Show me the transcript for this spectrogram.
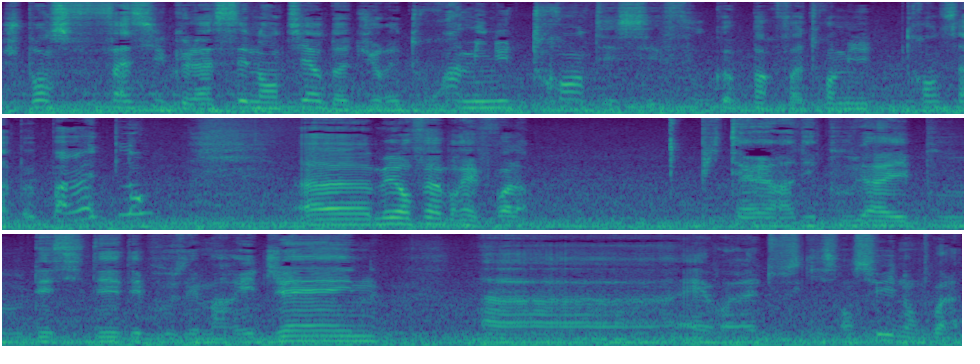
je pense facile que la scène entière doit durer 3 minutes 30 et c'est fou comme parfois 3 minutes 30 ça peut paraître long. Mais enfin, bref, voilà. Peter a, décidé d'épouser Mary Jane, euh, et voilà tout ce qui s'ensuit, donc voilà.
